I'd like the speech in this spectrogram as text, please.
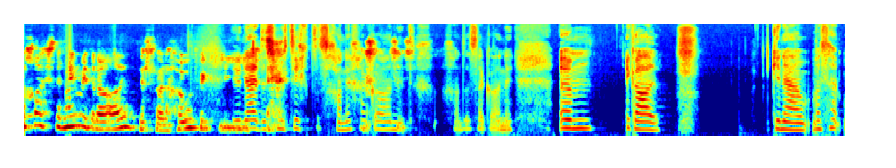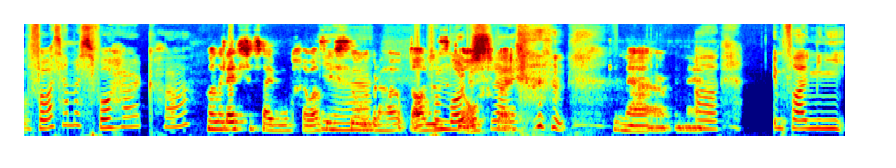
Du kannst dich nicht mehr dran halten, verlaufen gleich. Ja, nein, das, müsste ich, das kann ich auch gar nicht. Ich kann das auch gar nicht. Ähm, egal. Genau, was, haben- von was haben wir es vorher gehabt? Von den letzten zwei Wochen, was ist so überhaupt alles Vom gelaufen? Genau, genau. Ah, Im Fall meine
